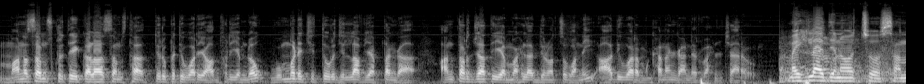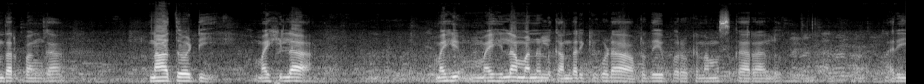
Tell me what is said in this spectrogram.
మన సంస్కృతి కళా సంస్థ తిరుపతి వారి ఆధ్వర్యంలో ఉమ్మడి చిత్తూరు జిల్లా వ్యాప్తంగా అంతర్జాతీయ మహిళా దినోత్సవాన్ని ఆదివారం ఘనంగా నిర్వహించారు. మహిళా దినోత్సవ సందర్భంగా నాతోటి మహిళా మహి మహిళా మనులకు అందరికీ కూడా హృదయపూర్వక నమస్కారాలు. మరి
